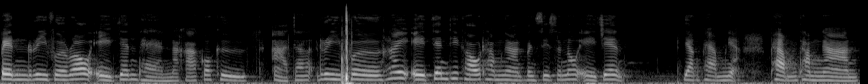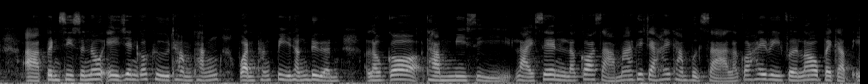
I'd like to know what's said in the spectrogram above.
เป็น referral agent แทนนะคะ ก็คืออาจจะ refer ให้เอเจนต์ที่เขาทำงานเป็น seasonal agent อย่างแพมเนี่ยแพมทำงานเป็น seasonal agent ก็คือทำทั้งวันทั้งปีทั้งเดือน แล้วก็ทำมี 4 ลายเส้น แล้วก็สามารถที่จะให้คำปรึกษา แล้วก็ให้ referral ไปกับเอ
